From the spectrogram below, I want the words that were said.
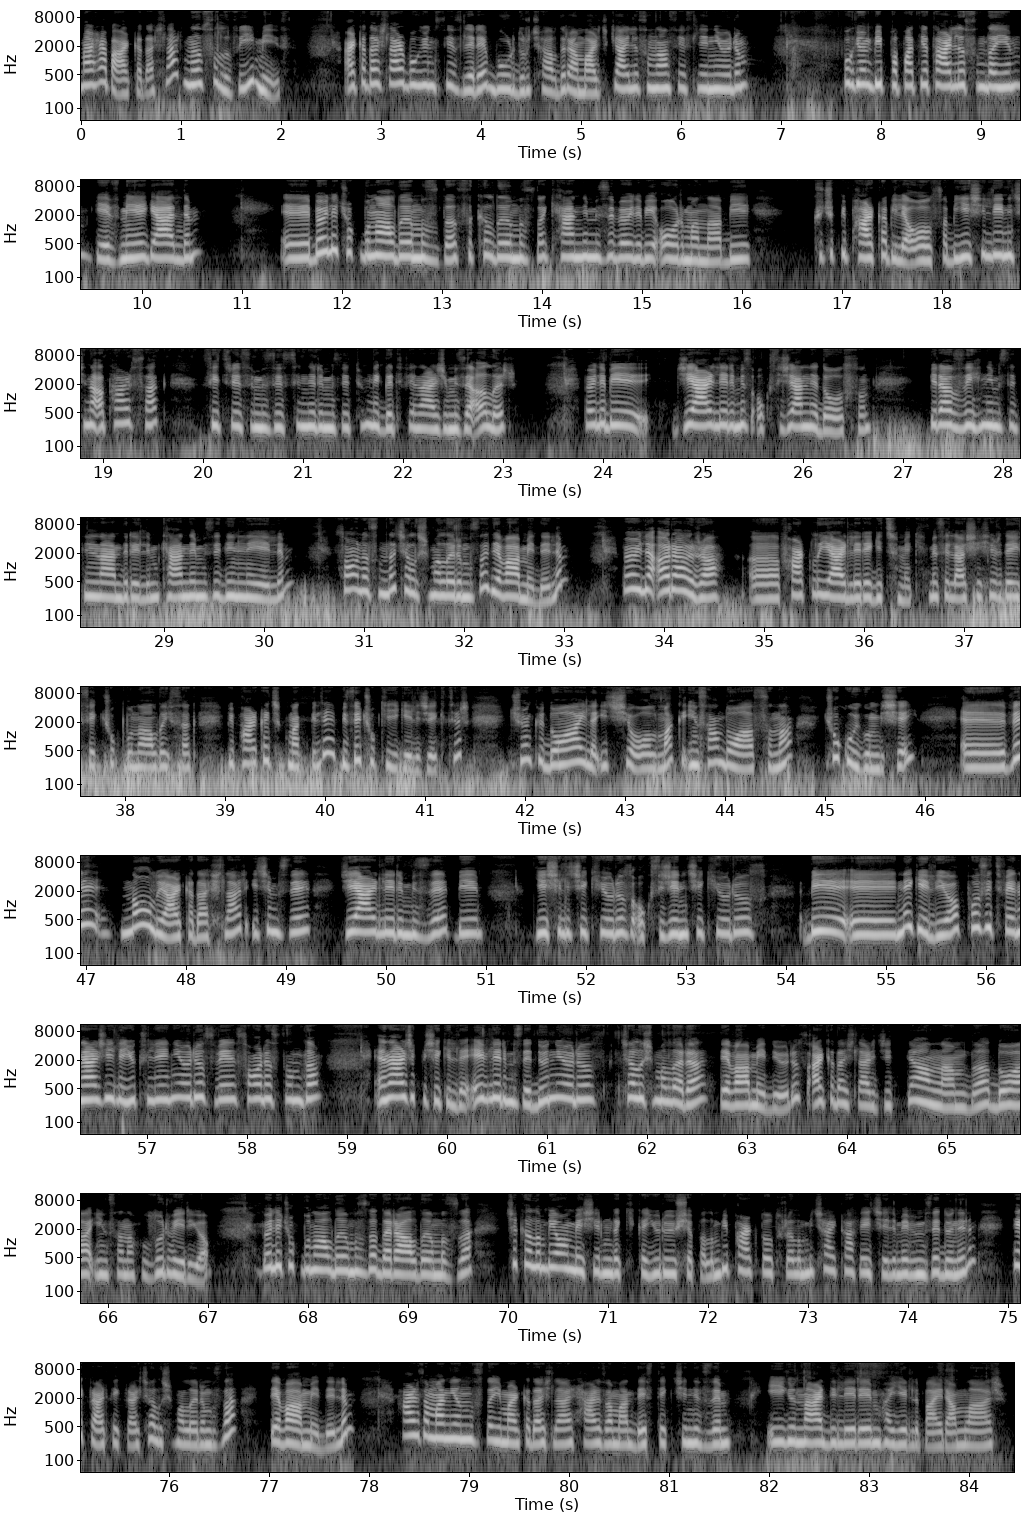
Merhaba arkadaşlar, nasılsınız, iyi miyiz? Arkadaşlar bugün sizlere Burdur Çavdır Ambarcık Yaylası'ndan sesleniyorum. Bugün bir papatya tarlasındayım, gezmeye geldim. Ee, böyle çok bunaldığımızda, sıkıldığımızda kendimizi böyle bir ormana, bir küçük bir parka bile olsa bir yeşilliğin içine atarsak stresimizi, sinirimizi, tüm negatif enerjimizi alır. Böyle bir ciğerlerimiz oksijenle dolsun. Biraz zihnimizi dinlendirelim, kendimizi dinleyelim. Sonrasında çalışmalarımıza devam edelim. Böyle ara ara e, farklı yerlere gitmek. Mesela şehirdeysek, çok bunaldıysak bir parka çıkmak bile bize çok iyi gelecektir. Çünkü doğayla iç içe olmak insan doğasına çok uygun bir şey. E, ve ne oluyor arkadaşlar? İçimize, ciğerlerimize bir yeşili çekiyoruz, oksijeni çekiyoruz, bir e, ne geliyor? Pozitif enerjiyle yükleniyoruz ve sonrasında enerjik bir şekilde evlerimize dönüyoruz. Çalışmalara devam ediyoruz. Arkadaşlar ciddi anlamda doğa insana huzur veriyor. Böyle çok bunaldığımızda, daraldığımızda çıkalım bir 15-20 dakika yürüyüş yapalım. Bir parkta oturalım, bir çay kahve içelim, evimize dönelim. Tekrar tekrar çalışmalarımıza devam edelim. Her zaman yanınızdayım arkadaşlar. Her zaman destekçinizim. İyi günler dilerim. Hayırlı bayramlar.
